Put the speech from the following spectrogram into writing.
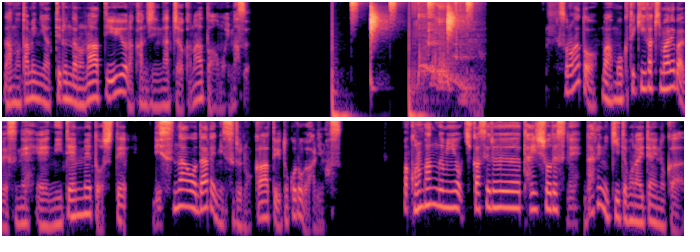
何のためにやってるんだろうなっていうような感じになっちゃうかなとは思います。その後、まあ目的が決まればですね、2点目として、リスナーを誰にするのかというところがあります。まあ、この番組を聞かせる対象ですね。誰に聞いてもらいたいのか、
